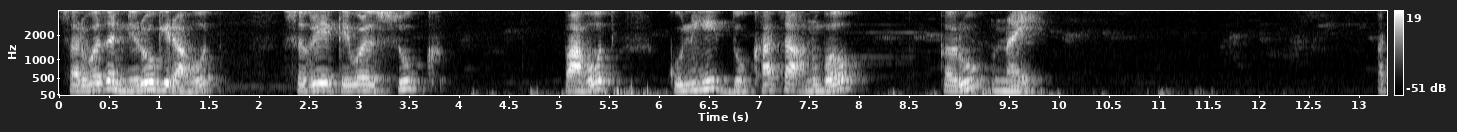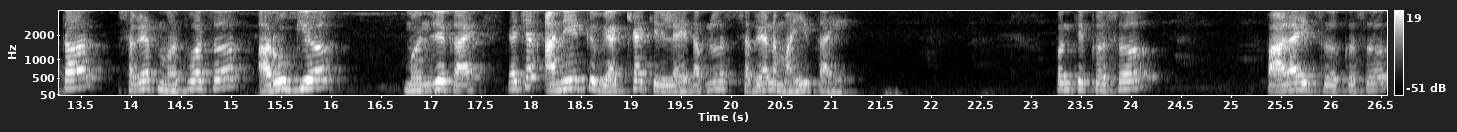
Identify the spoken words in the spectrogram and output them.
सर्वजण निरोगी राहोत सगळे केवळ सुख पाहोत कुणीही दुःखाचा अनुभव करू नये. आता सगळ्यात महत्त्वाचं आरोग्य म्हणजे काय? याच्या अनेक व्याख्या केलेल्या आहेत. आपल्याला सगळ्यांना माहीत आहे. पण ते कसं पाळायचं कसं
